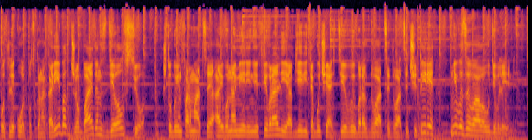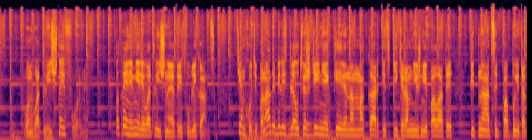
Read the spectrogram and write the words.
После отпуска на Карибах Джо Байден сделал все, чтобы информация о его намерении в феврале объявить об участии в выборах 2024 не вызывала удивления. Он в отличной форме. По крайней мере, в отличной от республиканцев. Тем хоть и понадобились для утверждения Кевином Маккарти спикером Нижней Палаты 15 попыток,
